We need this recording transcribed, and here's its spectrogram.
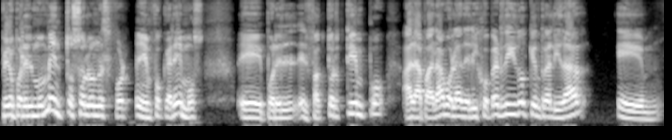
Pero por el momento solo nos enfocaremos eh, por el, factor tiempo a la parábola del hijo perdido, que en realidad em,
